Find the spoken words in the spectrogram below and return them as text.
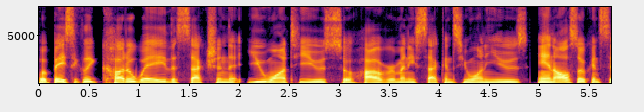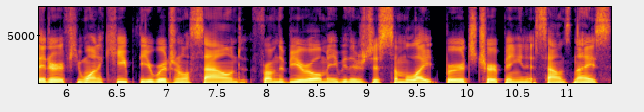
but basically cut away the section that you want to use, so however many seconds you want to use, and also consider if you want to keep the original sound from the B-roll, maybe there's just some light birds chirping and it sounds nice,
